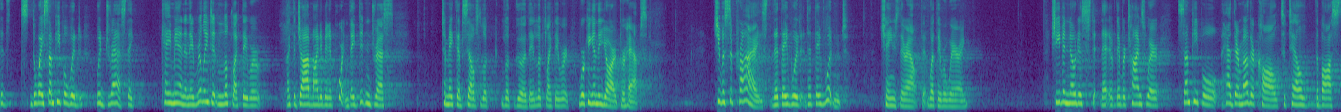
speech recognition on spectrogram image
that the way some people would, would dress. They came in and they really didn't look like they were, like the job might have been important. They didn't dress to make themselves look, look good. They looked like they were working in the yard, perhaps. She was surprised that they, would, that they wouldn't change their outfit, what they were wearing. She even noticed that there were times where some people had their mother call to tell the boss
